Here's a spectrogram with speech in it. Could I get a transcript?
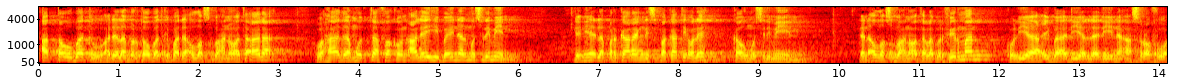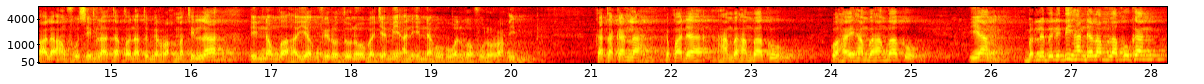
at-taubatu adalah bertobat kepada Allah Subhanahu wa taala wa hadza muttafaqun alaihi bainal muslimin. Dan ini adalah perkara yang disepakati oleh kaum muslimin. Dan Allah Subhanahu wa taala berfirman, "Qul ya ibadiyalladzina asrafu ala anfusihim la taqnatu min rahmatillah, innallaha yaghfiru dzunuba jami'an innahu huwal ghafurur rahim." Katakanlah kepada hamba-hambaku, wahai hamba-hambaku yang berlebih-lebihan dalam melakukan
